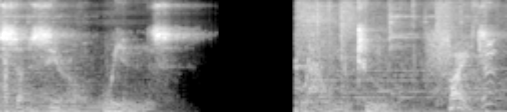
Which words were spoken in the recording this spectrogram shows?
Sub-Zero wins. Round two, fight!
